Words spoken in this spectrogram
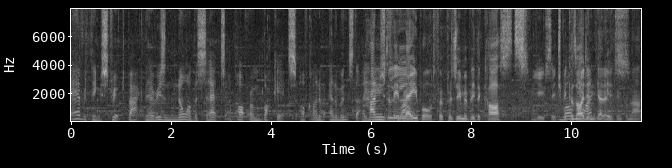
everything stripped back. There is no other set apart from buckets of kind of elements that are Handily labelled for presumably the cast's usage Well, because no, I didn't get anything from that.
